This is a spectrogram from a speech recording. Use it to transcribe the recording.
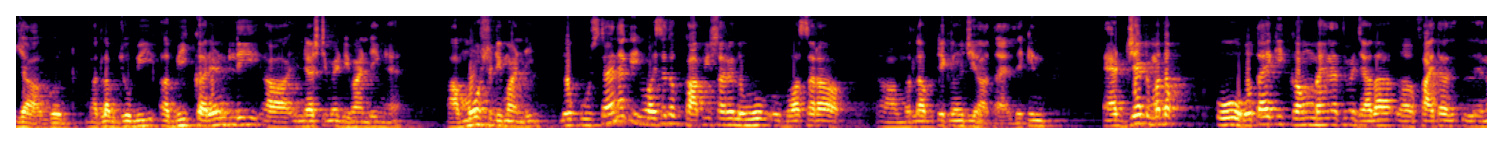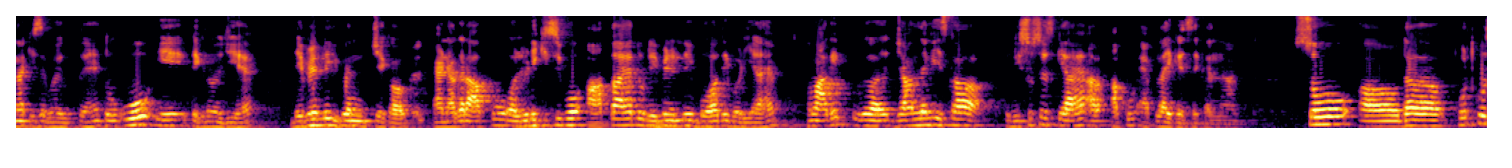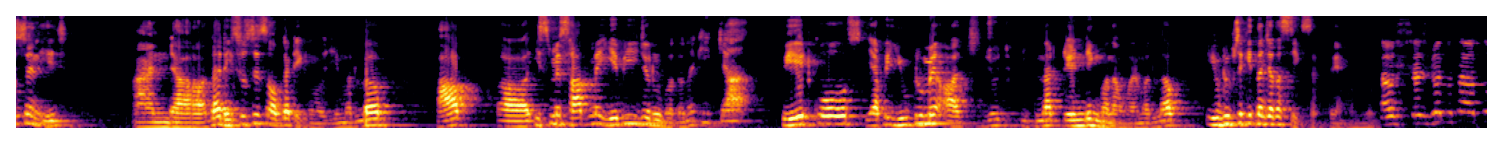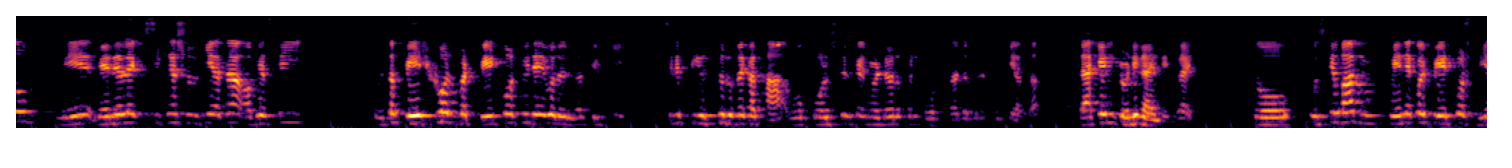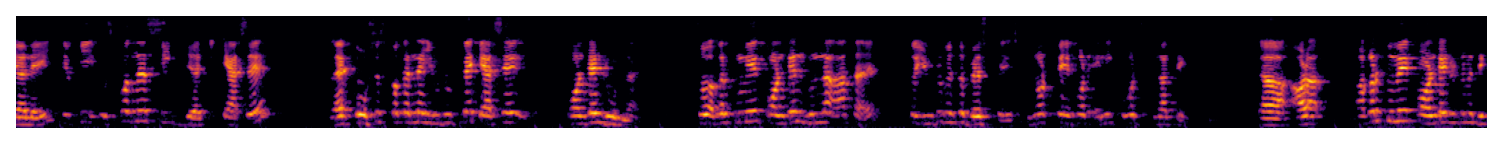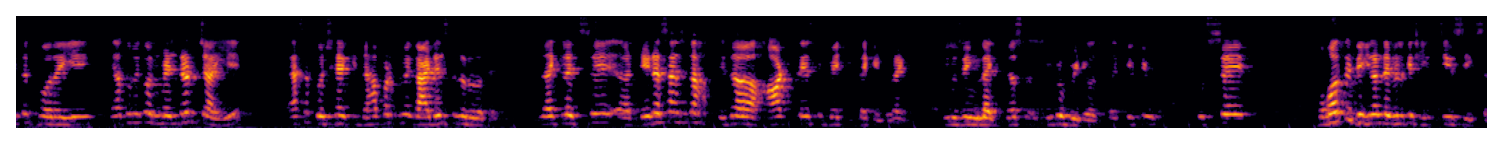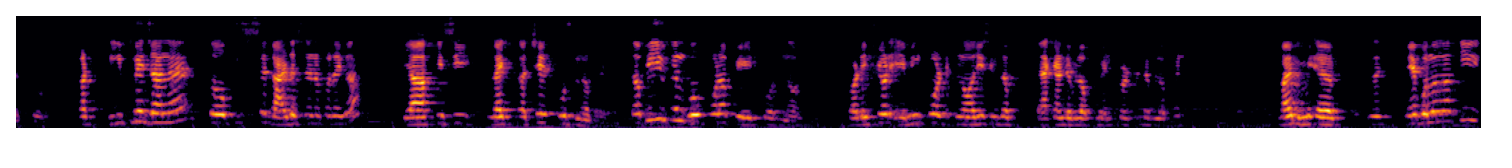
या good मतलब जो भी अभी करेंटली इंडस्ट्री में डिमांडिंग है मोस्ट डिमांडिंग लोग पूछते हैं ना कि वैसे तो काफ़ी सारे लोगों को बहुत सारा uh, मतलब टेक्नोलॉजी आता है लेकिन एडजेक्ट मतलब वो होता है कि कम मेहनत में ज़्यादा फ़ायदा लेना किसे बोलते हैं तो वो ये टेक्नोलॉजी है। Definitely you can check out and अगर आपको ऑलरेडी किसी को आता है तो डेफिनेटली बहुत ही बढ़िया है। हम आगे जान लेंगे इसका रिसोर्सेज क्या है और आपको अप्लाई कैसे करना है। The fourth question is and uh, the resources of the technology. मतलब आप uh, इसमें साथ में ये भी ज़रूर बताना कि क्या पेड कोर्स या फिर यूट्यूब में आज जो इतना ट्रेंडिंग बना हुआ है मतलब यूट्यूब से कितना ज़्यादा सीख सकते हैं हम लोग? सच बात बताओ तो मैं मैंने लाइक सीखना शुरू किया था obviously the paid course but paid course भी नहीं बोलूँगा क्योंकि सिर्फ़ तीन सौ रुपए का था, वो कोल्ड स्टील का वेब डेवलपमेंट कोर्स था जब मैंने शुरू किया था बैक इन 2019 राइट सो उसके बाद मैंने कोई पेड कोर्स लिया नहीं, क्योंकि बाद मैं सीख गया कि कैसे लाइक कोर्सेज पकड़ना यूट्यूब पे, कैसे कंटेंट ढूंढना है। सो अगर तुम्हें कंटेंट ढूंढना आता है तो YouTube is the best place do not pay for any course nothing और अगर तुम्हें कंटेंट में दिक्कत हो रही है, या तुम्हें कोई मेंटर चाहिए ऐसा कुछ है कि जहाँ पर तुम्हें गाइडेंस की ज़रूरत है। Say uh, data science is a, is a hard place to break, break into right? Using like just YouTube like, क्योंकि उससे बहुत ही बिगिनर लेवल की चीज़ सीख सकते हो। बट डीप में जाना है तो किसी से गाइडेंस लेना पड़ेगा या किसी लाइक like, अच्छे कोर्स लेना पड़ेगा। तभी you can go for a paid course now but if you are aiming for technologies in the back end development front end development मैं बोलूँगा कि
